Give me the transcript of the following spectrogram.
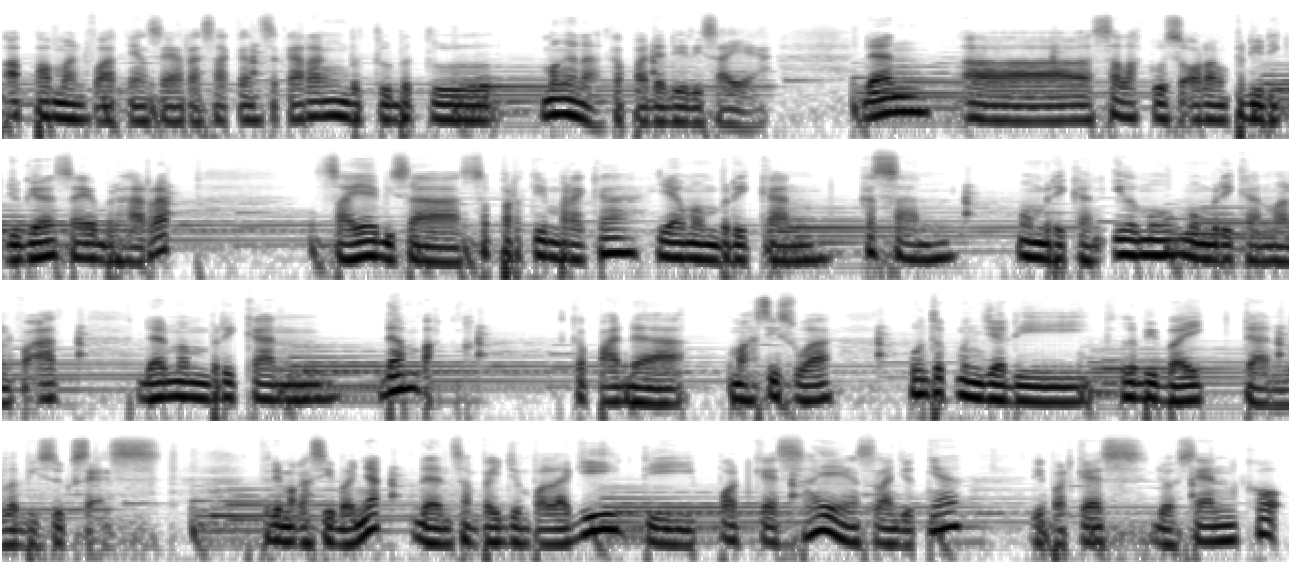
apa manfaat yang saya rasakan sekarang betul-betul mengena kepada diri saya. Dan uh, selaku seorang pendidik juga, saya berharap saya bisa seperti mereka yang memberikan kesan, memberikan ilmu, memberikan manfaat, dan memberikan dampak kepada mahasiswa untuk menjadi lebih baik dan lebih sukses. Terima kasih banyak dan sampai jumpa lagi di podcast saya yang selanjutnya di podcast dosen kok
